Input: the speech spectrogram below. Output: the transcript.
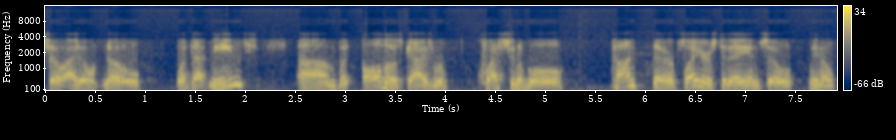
So I don't know what that means. Um, but all those guys were questionable con- or players today, and so you know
